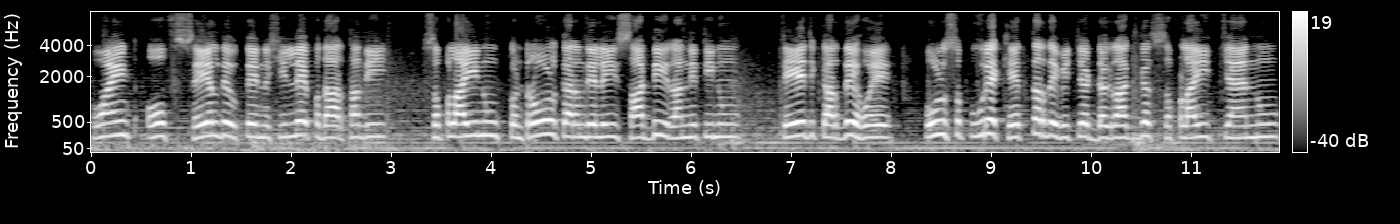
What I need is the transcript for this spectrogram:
ਪੁਆਇੰਟ ਆਫ ਸੇਲ ਦੇ ਉੱਤੇ ਨਸ਼ੀਲੇ ਪਦਾਰਥਾਂ ਦੀ ਸਪਲਾਈ ਨੂੰ ਕੰਟਰੋਲ ਕਰਨ ਦੇ ਲਈ ਸਾਡੀ ਰਣਨੀਤੀ ਨੂੰ ਤੇਜ਼ ਕਰਦੇ ਹੋਏ ਪੁਲਿਸ ਪੂਰੇ ਖੇਤਰ ਦੇ ਵਿੱਚ ਡਰੱਗ ਸਪਲਾਈ ਚੈਨ ਨੂੰ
